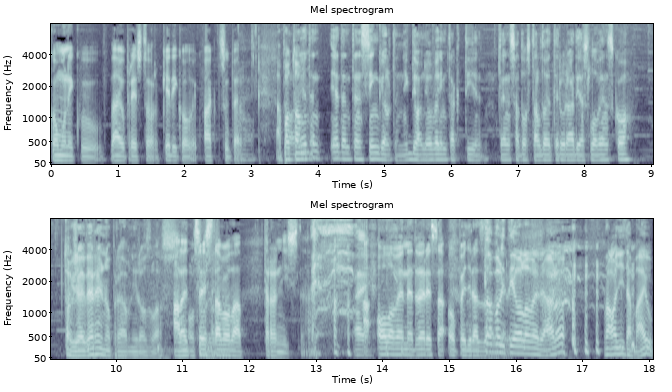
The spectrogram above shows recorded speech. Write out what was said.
komunikujú, dajú priestor, kedykoľvek, fakt super. A potom... No, jeden, jeden ten single, ten nikdy vám neuverím, tak tý, ten sa dostal do Eteru Rádia Slovensko. Takže aj verejnoprávny rozhlas. Ale cesta bola trnistá. A olovené dvere sa opäť raz zavreli. To boli tie olovené, áno? No oni tam majú,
